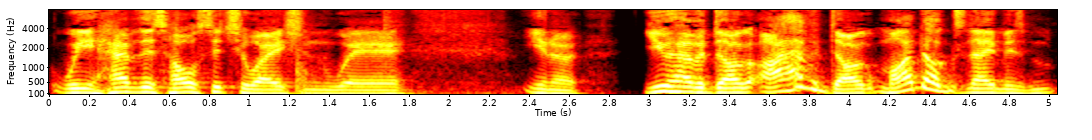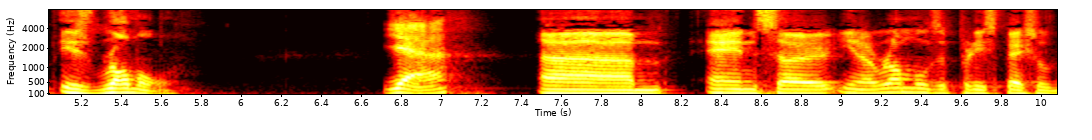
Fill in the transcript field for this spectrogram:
we have this whole situation where, you know, you have a dog. I have a dog. My dog's name is is Rommel. Yeah, Um, and so you know, Rommel's a pretty special,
